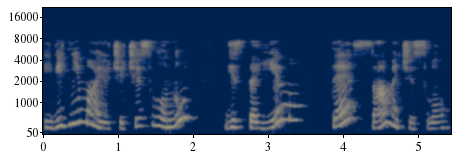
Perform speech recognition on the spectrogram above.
і віднімаючи число 0, дістаємо те саме число.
